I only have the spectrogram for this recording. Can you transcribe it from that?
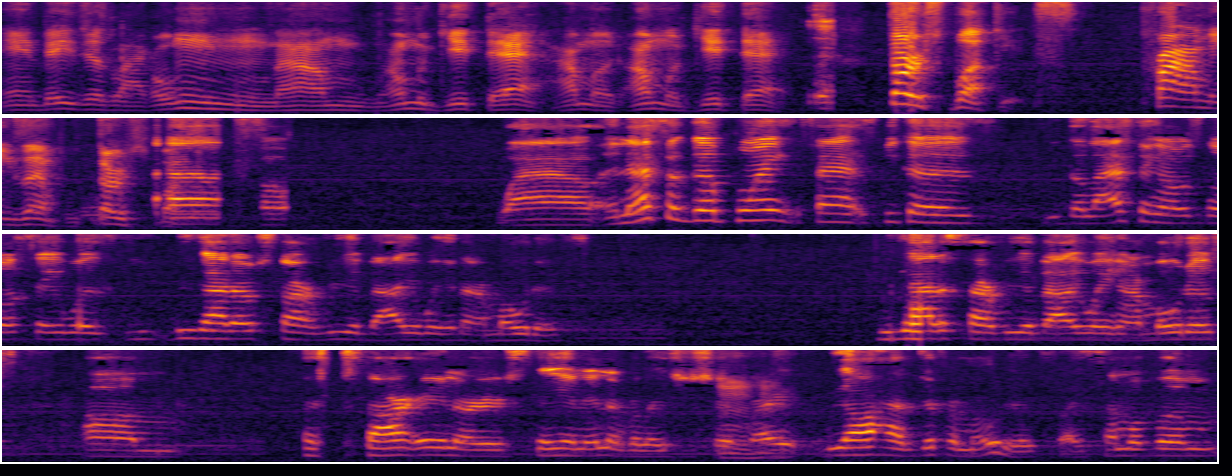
And they just like, oh, I'm, I'm gonna get that. I'm gonna, I'm gonna get that. Yeah. Thirst buckets, prime example. Thirst buckets. Wow. wow, and that's a good point, Fats, because the last thing I was gonna say was we gotta start reevaluating our motives. We gotta start reevaluating our motives. Um, starting or staying in a relationship, mm-hmm. right? We all have different motives. Like some of them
